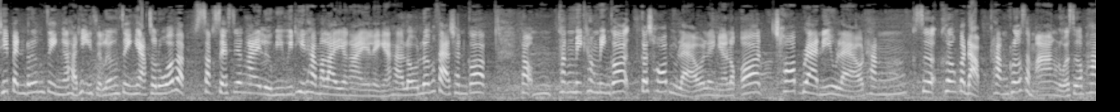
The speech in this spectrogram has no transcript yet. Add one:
ที่เป็นเรื่องจริงอะค่ะที่อิงจากเรื่องจริง อยากจะรู้ว่าแบบสักเซสยังไง หรือมีวิธีทำอะไรยังไงอะไรเงี้ยค่ะแล้วเรื่องแฟชั่นก็เราทั้งมิกทั้งมิงก็ก็ชอบอยู่แล้วอะไรเงี้ยแล้วก็ชอบแบรนด์นี้อยู่แล้ว ทั้งเสื้อเครื่องประดับทั้งเครื่องสำอางหรือว่าเสื้อผ้า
